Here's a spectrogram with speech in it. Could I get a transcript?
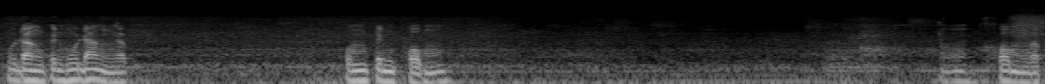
หูดังเป็นหูดังครับ ผมเป็นผมคมครับ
